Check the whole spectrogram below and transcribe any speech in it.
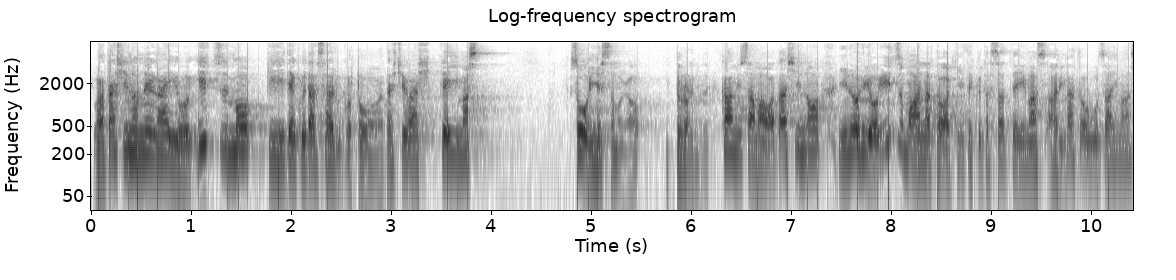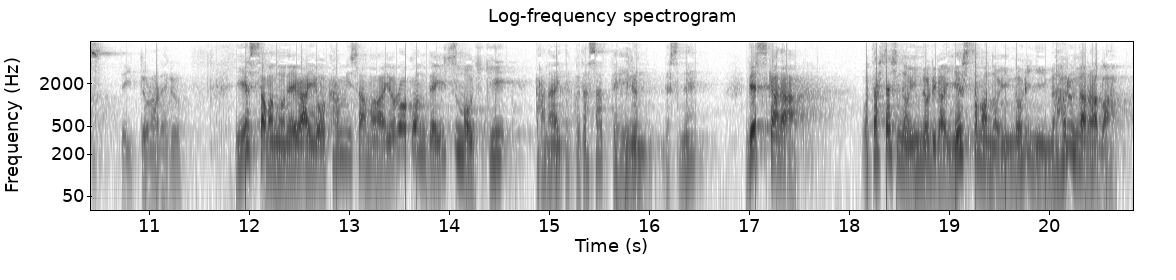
私の願いをいつも聞いてくださることを私は知っています。そうイエス様が言っておられるんです。神様、私の祈りをいつもあなたは聞いてくださっています。ありがとうございます。って言っておられる。イエス様の願いを神様は喜んでいつも聞き叶えてくださっているんですね。ですから私たちの祈りがイエス様の祈りになるならば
